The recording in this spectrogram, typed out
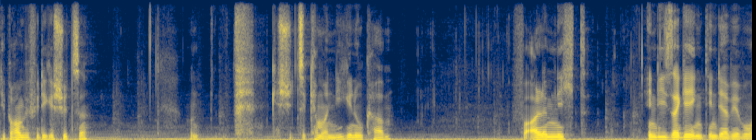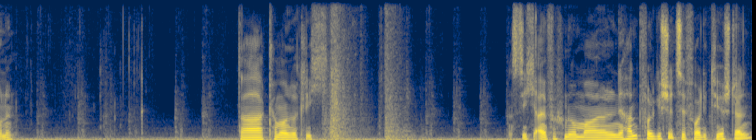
die brauchen wir für die Geschütze. Und pff, Geschütze kann man nie genug haben. Vor allem nicht in dieser Gegend, in der wir wohnen. Da kann man wirklich sich einfach nur mal eine Handvoll Geschütze vor die Tür stellen,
